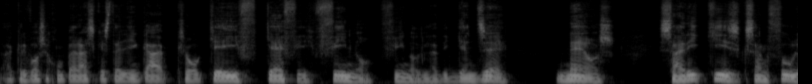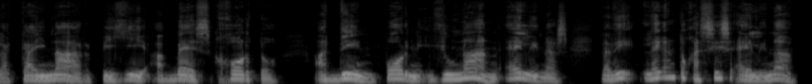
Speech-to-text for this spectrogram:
ακριβώς έχουν περάσει και στα ελληνικά, ξέρω, κεΐφ, κέφι, φίνο, φίνο δηλαδή, γκεντζέ, νέος. Sarı kız, Ξανθούλα, Kaynar, Πηγή, Ebes, Χόρτο, Αντίν, Πόρνη, Yunan, Έλληνας. Δηλαδή λέγανε το χασίς Έλληνα.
